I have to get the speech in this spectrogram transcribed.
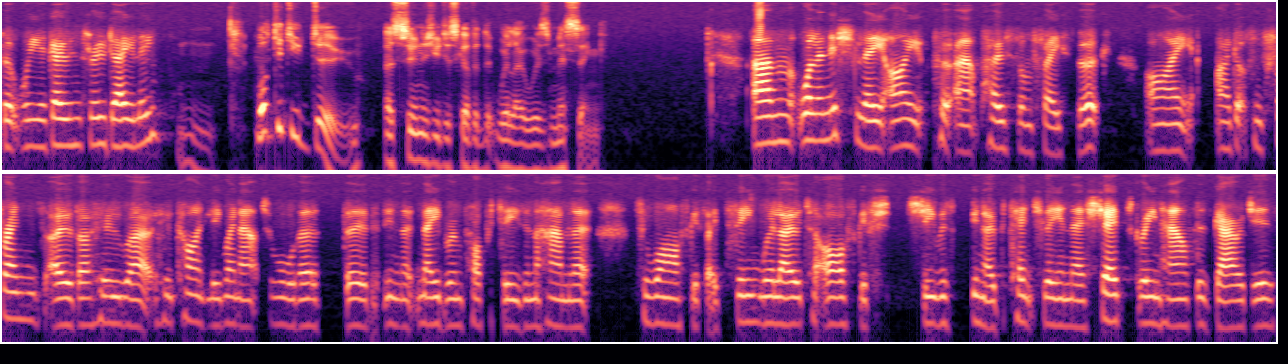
that we are going through daily. Mm. What did you do as soon as you discovered that Willow was missing? Um, well, initially I put out posts on Facebook. I I got some friends over who uh, who kindly went out to all the the you know, neighbouring properties in the hamlet to ask if they'd seen Willow, to ask if she was you know potentially in their sheds, greenhouses, garages.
